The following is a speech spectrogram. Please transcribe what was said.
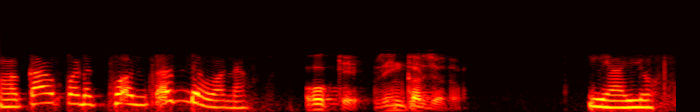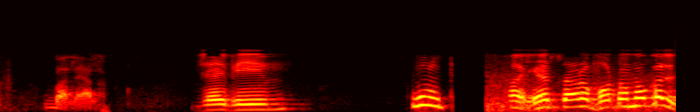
હા કામ પડે તો ફોન કરી દેવાના. ઓકે રિંગ કરજો તો. યાલો ભલે હાલો. જય ભીમ. જય હા યસ તારો ફોટો મોકલ.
